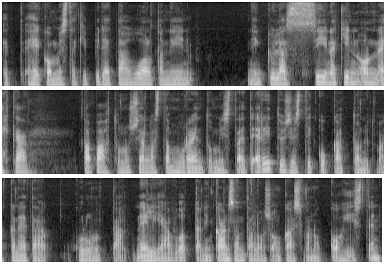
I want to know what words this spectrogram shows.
että heikommistakin pidetään huolta, niin, niin kyllä siinäkin on ehkä tapahtunut sellaista murentumista, että erityisesti kun katsoo nyt vaikka näitä kulunutta neljää vuotta, niin kansantalous on kasvanut kohisten.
